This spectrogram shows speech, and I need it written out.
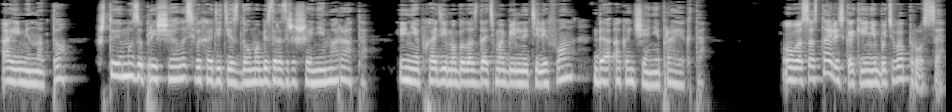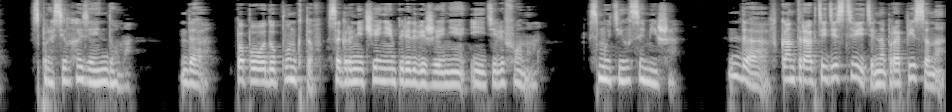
а именно то, что ему запрещалось выходить из дома без разрешения Марата, и необходимо было сдать мобильный телефон до окончания проекта. «У вас остались какие-нибудь вопросы?» – спросил хозяин дома. «Да, по поводу пунктов с ограничением передвижения и телефоном». Смутился Миша. «Да, в контракте действительно прописано,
